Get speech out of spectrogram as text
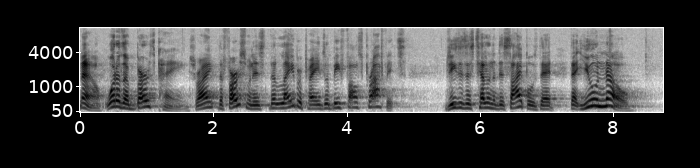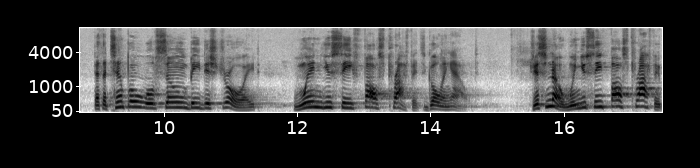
Now, what are the birth pains, right? The first one is the labor pains will be false prophets. Jesus is telling the disciples that, that you'll know that the temple will soon be destroyed when you see false prophets going out. Just know when you see false prophet,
